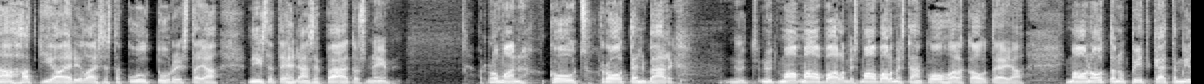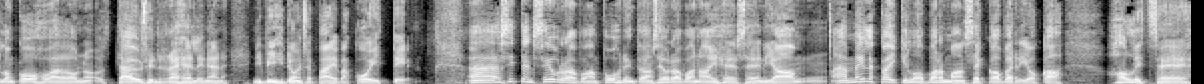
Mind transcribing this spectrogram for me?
äh, hakijaa erilaisesta kulttuurista ja niistä tehdään se päätös, niin Roman Coach Rottenberg, nyt, nyt mä, mä oon valmis. Mä oon valmis tähän KHL-kauteen ja mä oon ottanut pitkään, että milloin KHL on täysin rehellinen, niin vihdoin se päivä koitti. Sitten seuraavaan pohdintaan, seuraavaan aiheeseen ja meillä kaikilla on varmaan se kaveri, joka hallitsee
